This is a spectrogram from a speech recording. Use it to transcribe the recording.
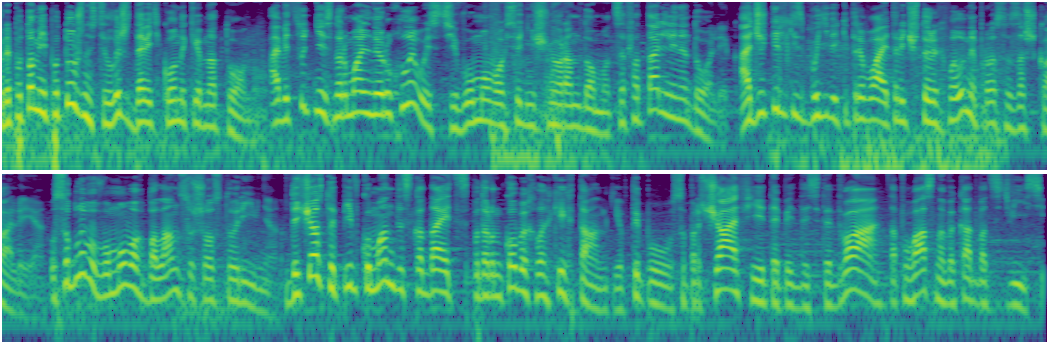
при питомій потужності лише 9 коників на тонну. А відсутність нормальної рухливості в умовах сьогоднішнього рандому це фатальний недолік. Адже кількість боїв, які тривають 3-4 хвилини, просто зашкалює. Особливо в умовах балансу 6 рівня, де часто пів команди складається з подарункових легких танків, типу Суперчафі, Т-52 та фугасна ВК-28,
